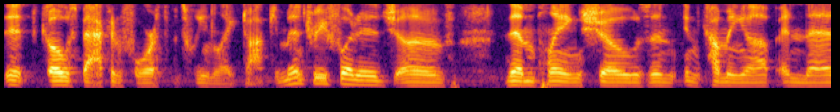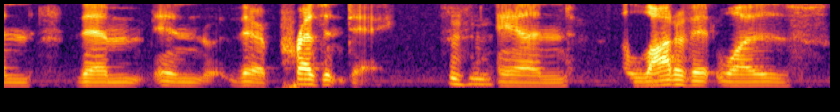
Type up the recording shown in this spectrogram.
it, goes back and forth between like documentary footage of them playing shows and, and coming up and then them in their present day mm-hmm. and a lot of it was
